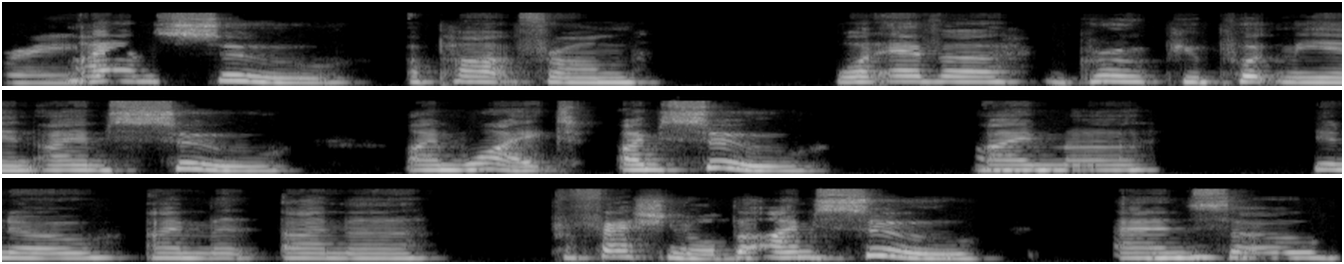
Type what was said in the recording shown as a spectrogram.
Right. I am Sue, apart from whatever group you put me in. I am Sue. I'm white. I'm Sue. I'm a, you know, I'm a, I'm a professional, but I'm Sue. And Mhm. so,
